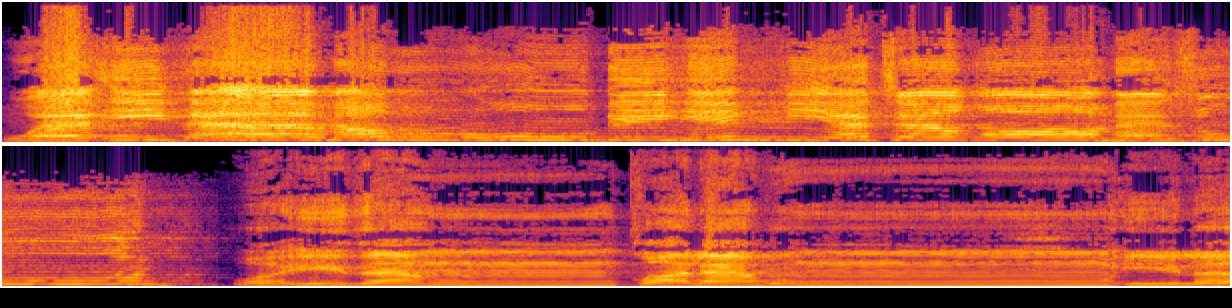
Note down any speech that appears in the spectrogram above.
وإذا مروا بهم يتغامزون وإذا انقلبوا إلى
